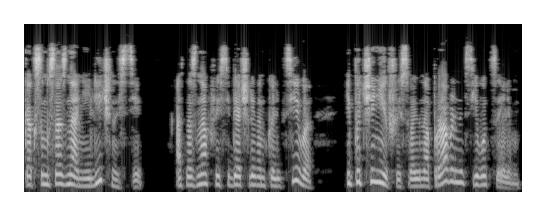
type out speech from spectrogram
как самосознание личности, осознавшей себя членом коллектива и подчинившей свою направленность его целям.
